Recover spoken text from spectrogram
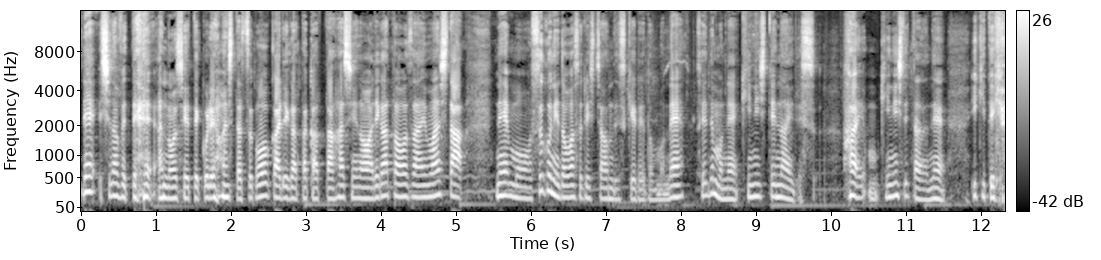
で、調べて、あの、教えてくれました。すごくありがたかった。橋のありがとうございました。ね、もうすぐに度忘れしちゃうんですけれどもね、それでもね、気にしてないです。はい。もう気にしてたらね、生きていけ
